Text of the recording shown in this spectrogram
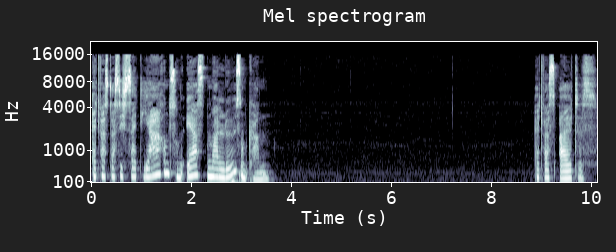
Etwas, das sich seit Jahren zum ersten Mal lösen kann. Etwas Altes,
